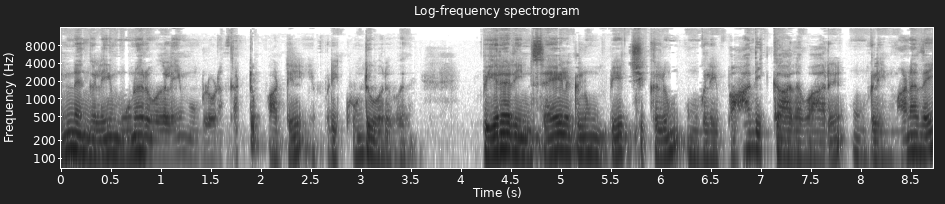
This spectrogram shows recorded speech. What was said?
எண்ணங்களையும் உணர்வுகளையும் உங்களோட கட்டுப்பாட்டில் எப்படி கொண்டு வருவது? பிறரின் செயல்களும் பேச்சுக்களும் உங்களை பாதிக்காதவாறு உங்களின் மனதை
